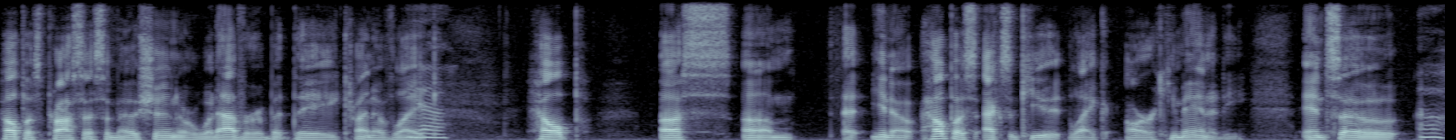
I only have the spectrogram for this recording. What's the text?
help us process emotion or whatever, but they kind of like yeah. Help us um eh, you know help us execute like our humanity and so Oh,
